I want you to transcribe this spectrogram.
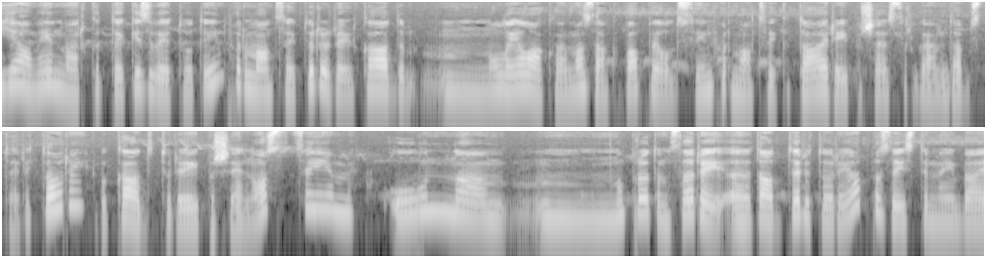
Jā, vienmēr, kad tiek izvietota informācija, tur arī ir kāda mm, nu, lielāka vai mazāka papildus informācija, ka tā ir īpaši aizsargājuma dabas teritorija, kādi tur ir īpašie nosacījumi. Un, mm, nu, protams, arī eh, tādu teritoriju atpazīstamībai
